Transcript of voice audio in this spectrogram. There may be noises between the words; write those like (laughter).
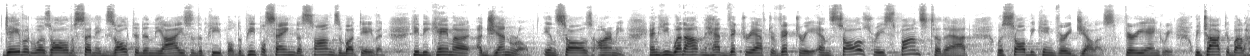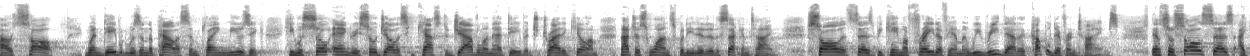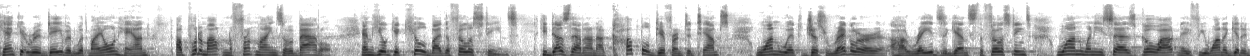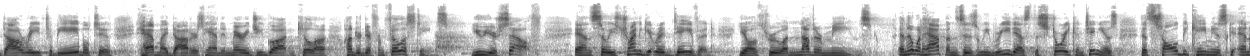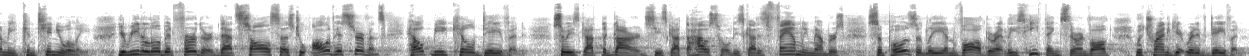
David was all of a sudden exalted in the eyes of the people. The people sang the songs about David. He became a, a, general in Saul's army. And he went out and had victory after victory. And Saul's response to that was Saul became very jealous, very angry. We talked about how Saul when David was in the palace and playing music, he was so angry, so jealous, he cast a javelin at David to try to kill him. Not just once, but he did it a second time. Saul, it says, became afraid of him, and we read that a couple different times. And so Saul says, I can't get rid of David with my own hand. I'll put him out in the front lines of a battle, and he'll get killed by the Philistines. He does that on a couple different attempts one with just regular uh, raids against the Philistines, one when he says, Go out and if you want to get a dowry to be able to have my daughter's hand in marriage, you go out and kill a hundred different Philistines, you yourself. And so he's trying to get rid of David, you know, through another means. And then what happens is we read as the story continues that Saul became his enemy continually. You read a little bit further that Saul says to all of his servants, Help me kill David. So he's got the guards, he's got the household, he's got his family members supposedly involved, or at least he thinks they're involved with trying to get rid of David.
